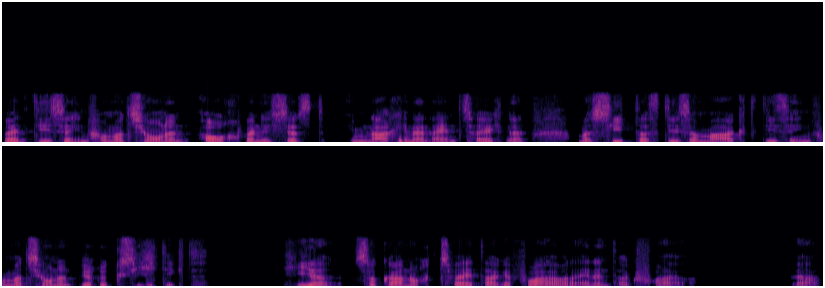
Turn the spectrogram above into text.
weil diese Informationen, auch wenn ich es jetzt im Nachhinein einzeichne, man sieht, dass dieser Markt diese Informationen berücksichtigt. Hier sogar noch zwei Tage vorher oder einen Tag vorher. Ja.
